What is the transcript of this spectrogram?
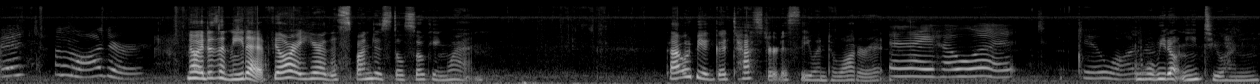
It's some water. No, it doesn't need it. Feel right here. The sponge is still soaking wet. That would be a good tester to see when to water it. And I have what? Water. Well, we don't need to, honey.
